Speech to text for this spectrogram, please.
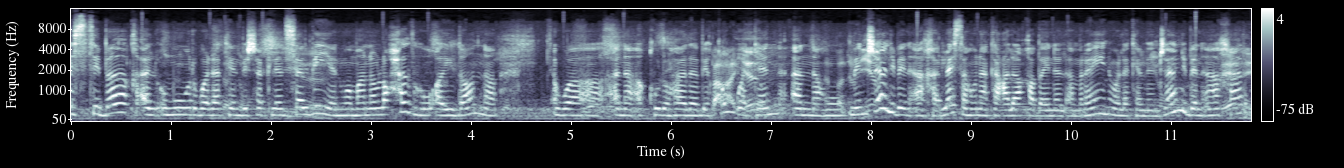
استباق الأمور ولكن بشكل سلبي. وما نلاحظه أيضا وأنا أقول هذا بقوة أنه من جانب آخر ليس هناك علاقة بين الأمرين ولكن من جانب آخر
